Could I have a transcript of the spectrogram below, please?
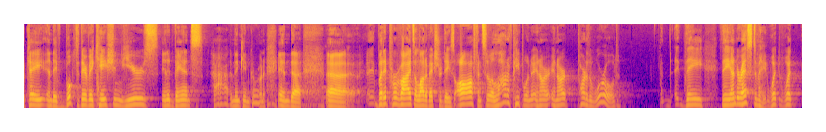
okay, and they've booked their vacation years in advance, and then came Corona. And, uh, uh, but it provides a lot of extra days off. And so a lot of people in, in, our, in our part of the world, they, they underestimate what, what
